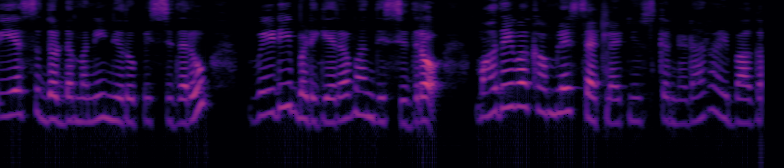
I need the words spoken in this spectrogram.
ಪಿಎಸ್ ದೊಡ್ಡಮನಿ ನಿರೂಪಿಸಿದರು. ವಿಡಿ ಬಡಿಗೇರ ವಂದಿಸಿದರು. Mahadeva Kamble, satellite news Kannada Raybag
